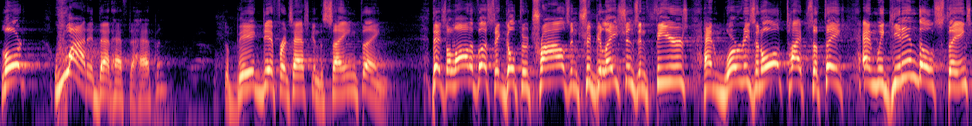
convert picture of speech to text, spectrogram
Lord, why did that have to happen? It's a big difference asking the same thing. There's a lot of us that go through trials and tribulations and fears and worries and all types of things. And we get in those things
